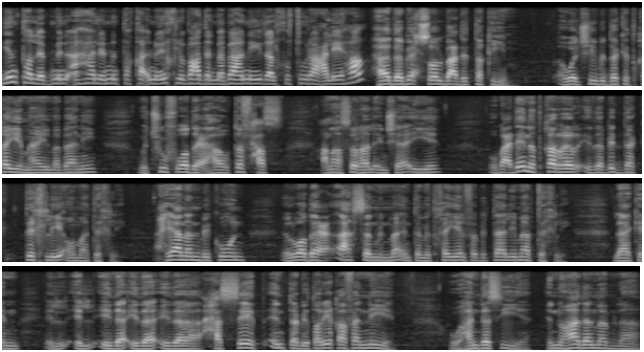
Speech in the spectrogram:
ينطلب من أهالي المنطقة إنه يخلوا بعض المباني للخطورة عليها؟ هذا بيحصل بعد التقييم. أول شيء بدك تقيم هاي المباني وتشوف وضعها وتفحص عناصرها الإنشائية. وبعدين تقرر إذا بدك تخلي أو ما تخلي. أحيانا بيكون الوضع أحسن من ما أنت متخيل فبالتالي ما بتخلي. لكن ال ال إذا إذا إذا حسيت أنت بطريقة فنية وهندسية إنه هذا المبنى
